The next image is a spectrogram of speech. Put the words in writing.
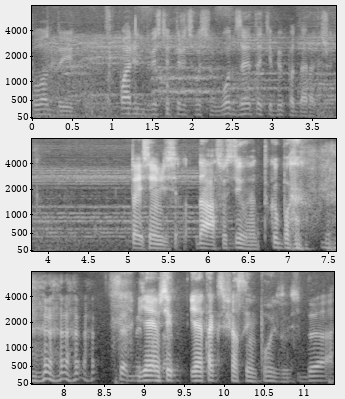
плоды. Парень 238. Вот за это тебе подарок, Жек. Т-70. Да, спасибо. я Такой... им всег- Я так сейчас им пользуюсь. Да.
